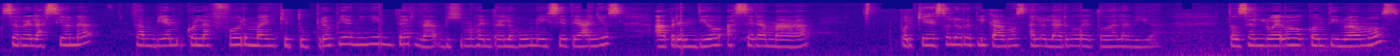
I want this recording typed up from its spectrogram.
se relaciona también con la forma en que tu propia niña interna, dijimos entre los 1 y 7 años, aprendió a ser amada, porque eso lo replicamos a lo largo de toda la vida. Entonces luego continuamos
